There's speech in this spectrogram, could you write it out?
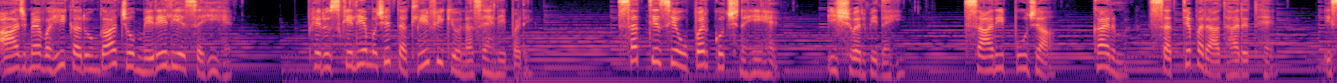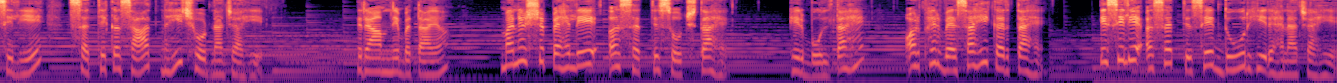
आज मैं वही करूँगा जो मेरे लिए सही है। फिर उसके लिए मुझे तकलीफ़ ही क्यों न सहनी पड़े? सत्य से ऊपर कुछ नहीं है ईश्वर भी नहीं। सारी पूजा कर्म सत्य पर आधारित है। इसीलिए सत्य का साथ नहीं छोड़ना चाहिए। राम ने बताया मनुष्य पहले असत्य सोचता है। फिर बोलता है और फिर वैसा ही करता है। इसीलिए असत्य से दूर ही रहना चाहिए।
